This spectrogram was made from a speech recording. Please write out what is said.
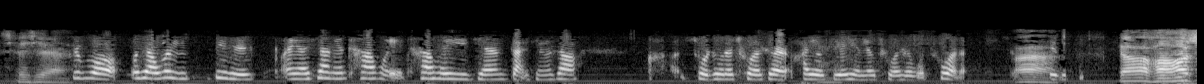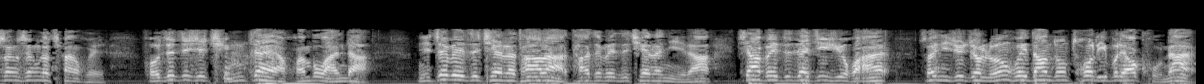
谢谢。师傅，我想问弟弟，哎呀，向您忏悔，忏悔以前感情上呃所做的错事儿，还有别人的错事儿，我错了，啊对，不起。要好好深深的忏悔，否则这些情债啊还不完的。你这辈子欠了他了，他这辈子欠了你了，下辈子再继续还，所以你就叫轮回当中脱离不了苦难，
